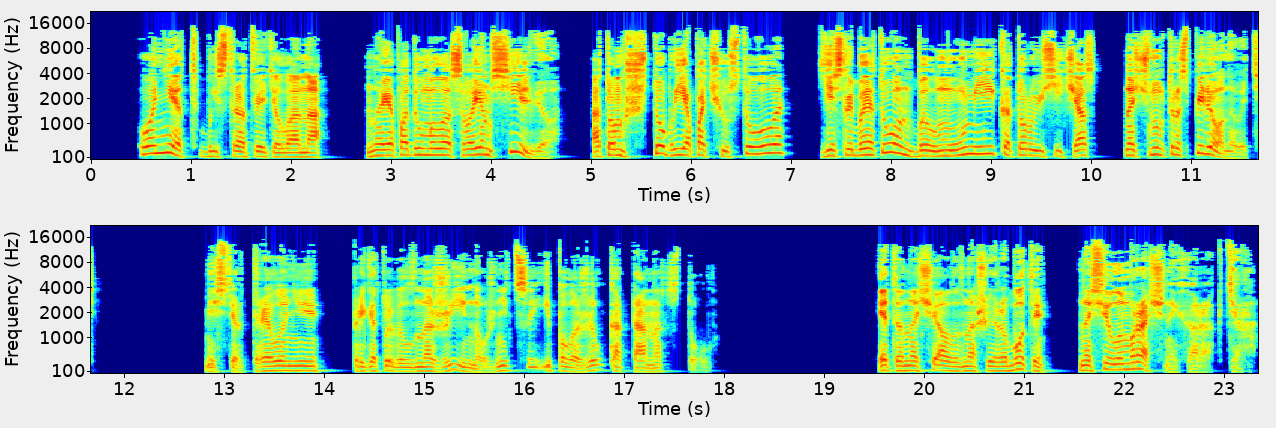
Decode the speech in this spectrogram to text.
— О, нет, — быстро ответила она, — но я подумала о своем Сильвио, о том, что бы я почувствовала, если бы это он был мумией, которую сейчас начнут распеленывать. Мистер Трелони приготовил ножи и ножницы и положил кота на стол. Это начало нашей работы носило мрачный характер.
